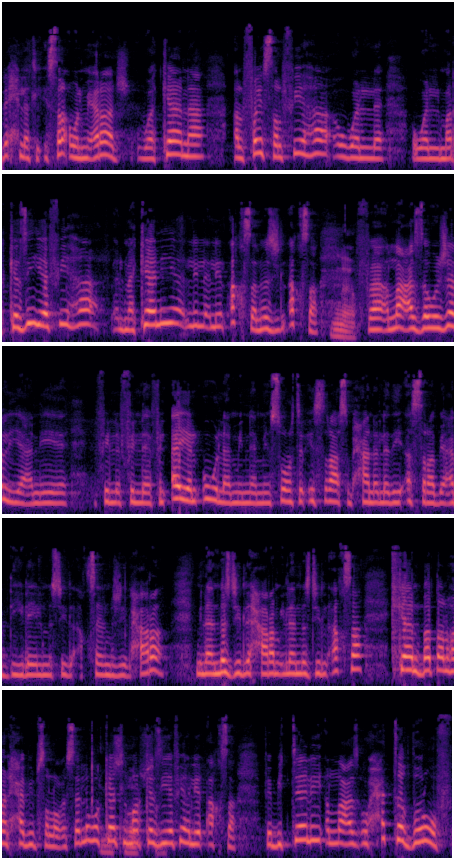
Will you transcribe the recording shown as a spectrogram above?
رحلة الإسراء والمعراج. وكان الفيصل فيها والمركزية فيها المكانية للأقصى المسجد الأقصى. نعم. فالله عز وجل يعني في, في, في الآية الأولى من من سورة الإسراء سبحان الذي أسرى بعبده إلى المسجد الأقصى إلى المسجد الحرام من المسجد الحرام إلى المسجد الأقصى. كان بطلها الحبيب صلى الله عليه وسلم وكانت المركزية فيها للأقصى. فبالتالي الله عز وجل وحتى الظروف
